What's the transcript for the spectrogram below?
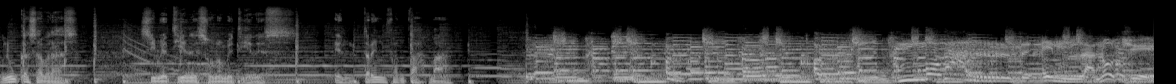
Nunca sabrás si me tienes o no me tienes. El tren fantasma. Modarte en la noche,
